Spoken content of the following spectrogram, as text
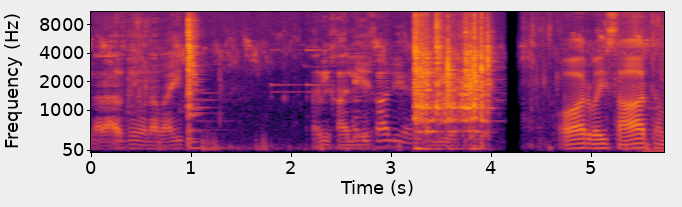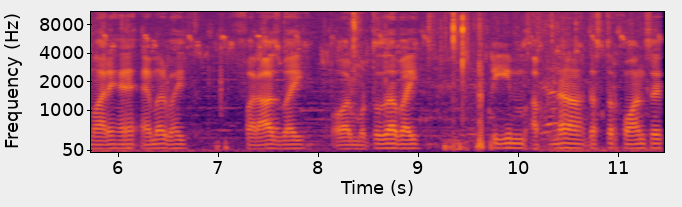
नाराज़ नहीं होना भाई। अभी खाली है। खाली है। और भाई साथ हमारे हैं अमर भाई फराज भाई और मुर्तज़ा भाई। टीम अपना दस्तरखान से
